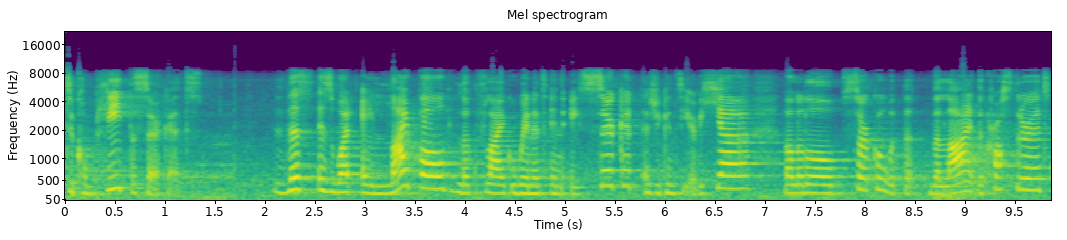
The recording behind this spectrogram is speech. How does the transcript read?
to complete the circuit. This is what a light bulb looks like when it's in a circuit, as you can see over here, the little circle with the, the line, the cross through it,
